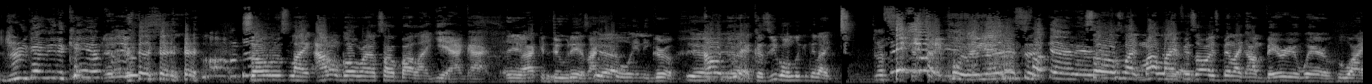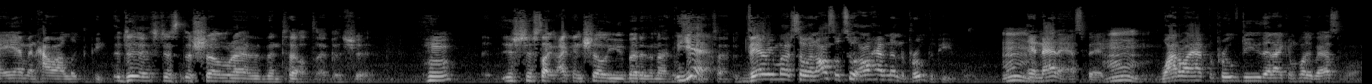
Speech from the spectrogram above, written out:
Drew gave me the can. Oh, so it's like I don't go around talking about like, yeah, I got, you know, I can do this, I Yeah. can pull any girl. Yeah, I don't do that because you're gonna look at me like, you ain't pulling that. So it's like my life Yeah. has always been like I'm very aware of who I am and how I look to people. It's just the show rather than tell type of shit. Hmm. It's just like I can show you better than I can. Yeah, tell type of very much so. And also too, I don't have nothing to prove to people Mm. in that aspect. Mm. Why do I have to prove to you that I can play basketball?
